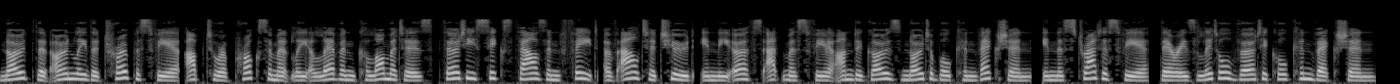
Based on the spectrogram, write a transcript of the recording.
note that only the troposphere up to approximately 11 kilometers (36,000 feet) of altitude in the Earth's atmosphere undergoes notable convection. In the stratosphere, there is little vertical convection.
